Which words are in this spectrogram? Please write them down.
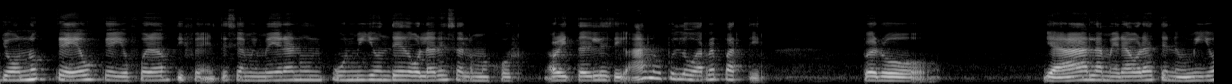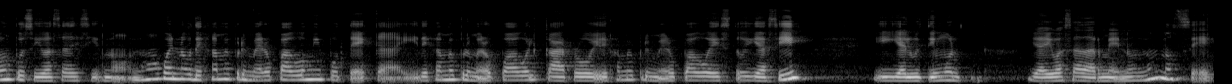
yo no creo que yo fuera diferente si a mí me dieran un, un millón de dólares a lo mejor ahorita les digo, ah, no, pues lo voy a repartir. Pero ya a la mera hora de tener un millón, pues ibas a decir, no, no, bueno, déjame primero pago mi hipoteca y déjame primero pago el carro y déjame primero pago esto y así. Y al último ya ibas a dar menos, ¿no? No sé.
